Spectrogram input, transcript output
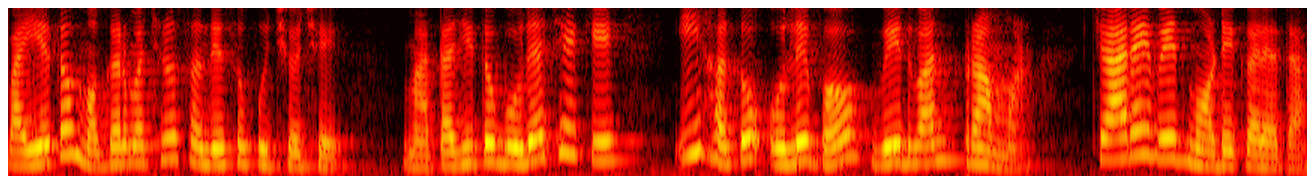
બાઈએ તો મગરમચ્છનો સંદેશો પૂછ્યો છે. માતાજી તો બોલ્યા છે કે, ઈ હતો ઓલે ભવ વેદવાન બ્રાહ્મણ. ચારેય વેદ મોઢે કર્યા હતા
